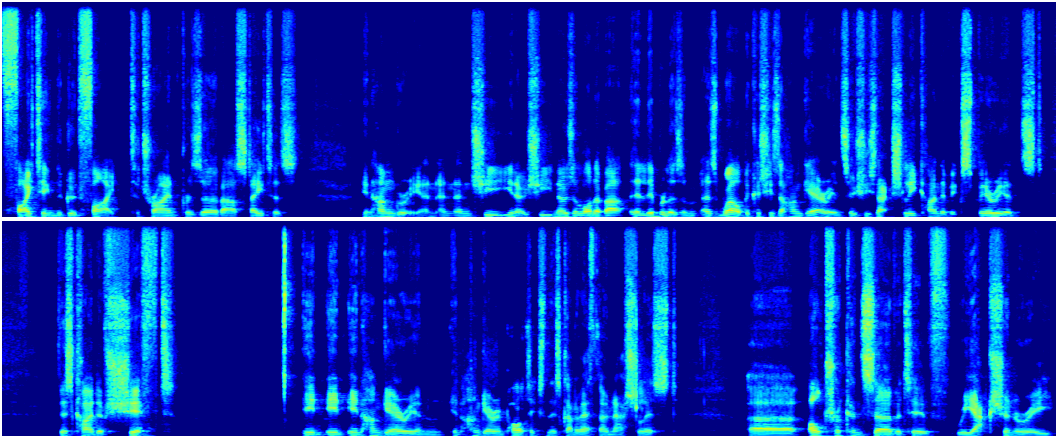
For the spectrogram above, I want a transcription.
fighting the good fight to try and preserve our status in Hungary, and and and she you know she knows a lot about liberalism as well because she's a Hungarian, so she's actually kind of experienced this kind of shift in in in Hungarian in Hungarian politics and this kind of ethno nationalist uh, ultra conservative, reactionary,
